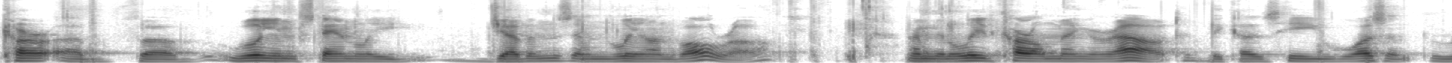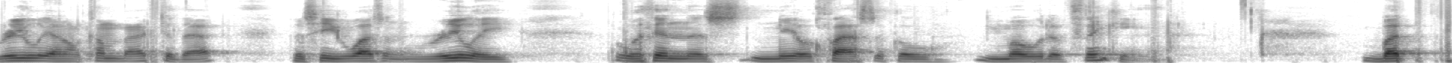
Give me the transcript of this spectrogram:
Car- of uh, William Stanley Jevons and Leon Walras. I'm going to leave Carl Menger out because he wasn't really, I'll come back to that, because he wasn't really within this neoclassical mode of thinking. But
